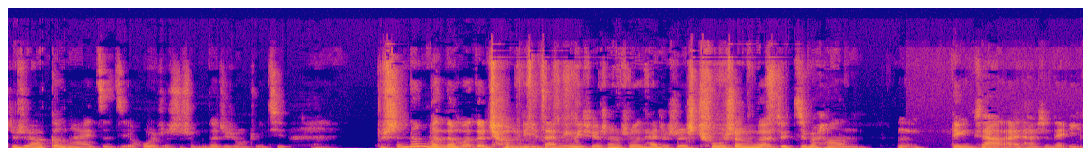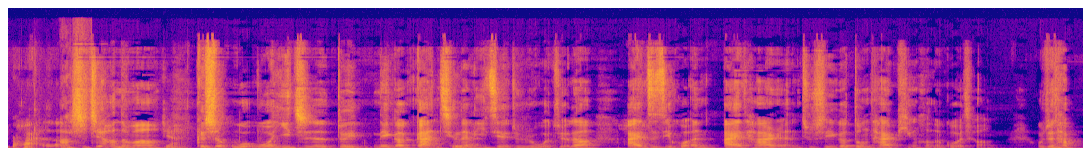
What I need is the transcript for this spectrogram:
就是要更爱自己或者是什么的这种主题，不是那么那么的成立。在命理学上说，它就是出生了就基本上嗯定下来它是哪一款了啊，是这样的吗？这样。可是我我一直对那个感情的理解，就是我觉得爱自己或嗯爱他人，就是一个动态平衡的过程。我觉得它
